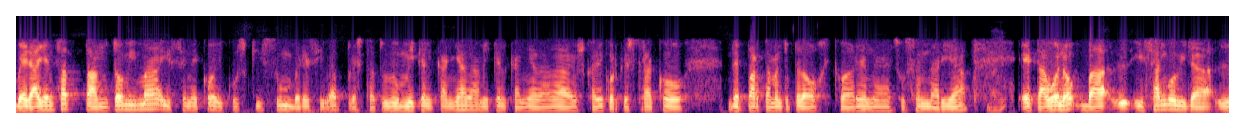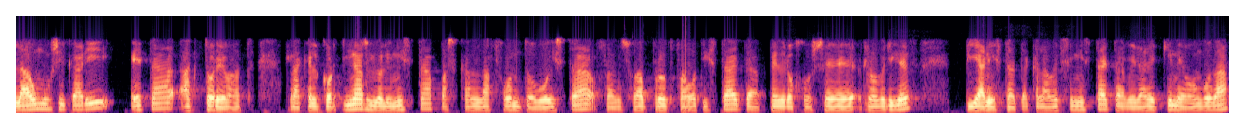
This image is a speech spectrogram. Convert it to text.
beraientzat pantomima izeneko ikuskizun berezi bat prestatu du Mikel Cañada. Mikel Cañada da Euskadiko Orkestrako Departamentu Pedagogikoaren eh, zuzendaria. Eta bueno, ba, izango dira lau musikari eta aktore bat. Raquel Cortinas, violinista, Pascal Lafont, oboista, François Prout, fagotista, eta Pedro José Rodríguez, pianista eta kalabezinista, eta berarekin egongo da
